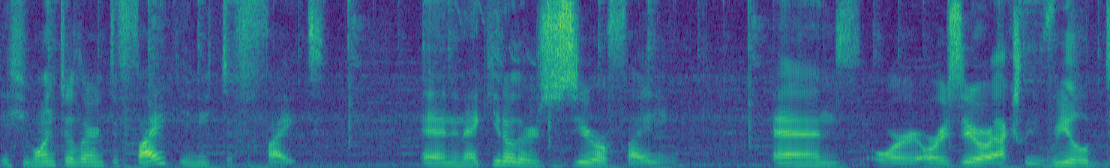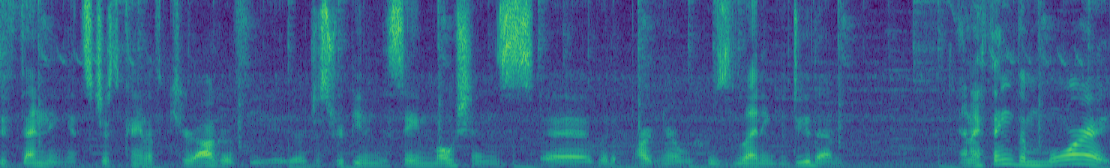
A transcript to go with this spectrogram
If you want to learn to fight, you need to fight. And in Aikido, there's zero fighting. and or or zero actually real defending. It's just kind of choreography. You're just repeating the same motions uh, with a partner who's letting you do them. And I think the more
